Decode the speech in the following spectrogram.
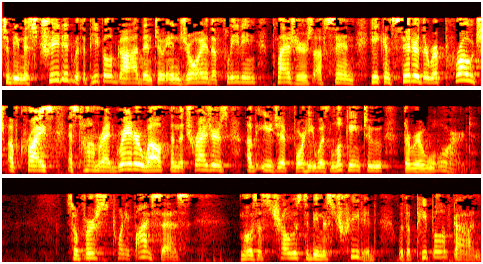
to be mistreated with the people of God than to enjoy the fleeting pleasures of sin. He considered the reproach of Christ, as Tom read, greater wealth than the treasures of Egypt, for he was looking to the reward. So verse 25 says, Moses chose to be mistreated with the people of God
